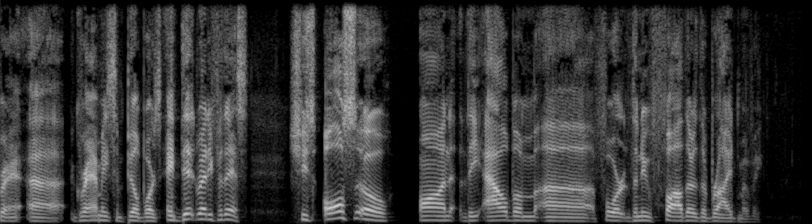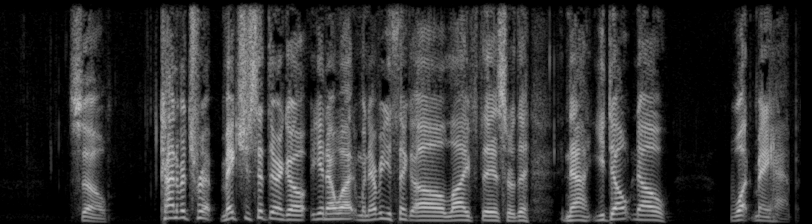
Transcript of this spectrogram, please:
uh, Grammys and Billboards. And get ready for this. She's also on the album uh, for the new Father the Bride movie. So, kind of a trip. Makes you sit there and go, you know what? Whenever you think, oh, life this or that, now nah, you don't know what may happen,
